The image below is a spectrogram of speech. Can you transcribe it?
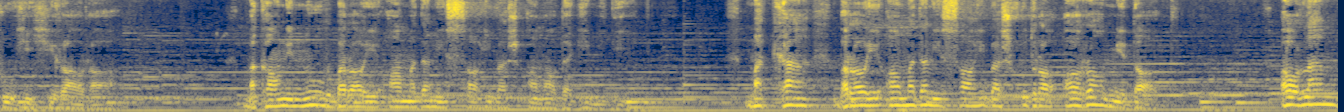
کوهی هیرا را. مکان نور برای آمدن صاحبش آمادگی می‌دید. مکه برای آمدن صاحبش خود را آرام می داد عالم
